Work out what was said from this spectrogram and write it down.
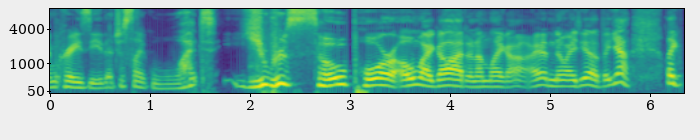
I'm crazy. They're just like, what? You were so poor. Oh my God. And I'm like, I had no idea. But yeah, like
